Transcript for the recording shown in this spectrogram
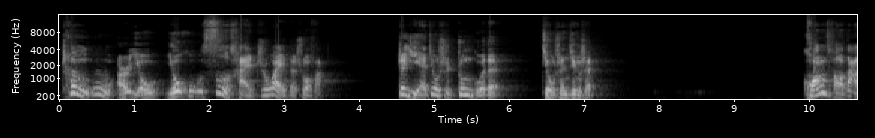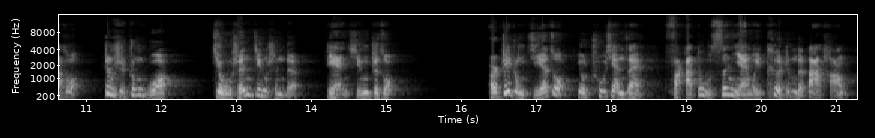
乘物而游，游乎四海之外”的说法。这也就是中国的酒神精神，狂草大作正是中国酒神精神的典型之作，而这种杰作又出现在法度森严为特征的大唐，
